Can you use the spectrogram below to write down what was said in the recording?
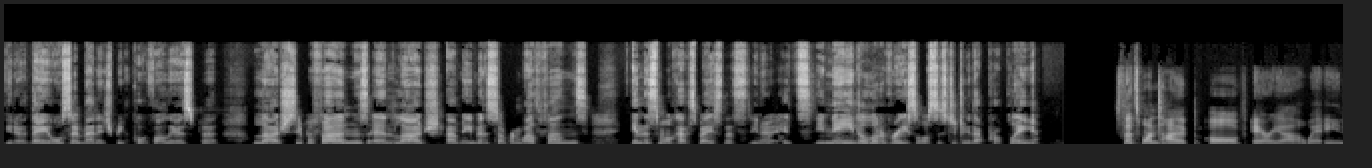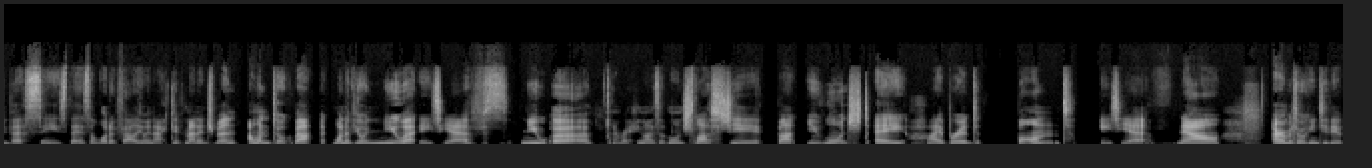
you know, they also manage big portfolios for large super funds and large, um, even sovereign wealth funds in the small cap space. That's, you know, it's, you need a lot of resources to do that properly. So that's one type of area where eInvest sees there's a lot of value in active management. I want to talk about one of your newer ETFs, newer. I recognize it launched last year, but you launched a hybrid bond ETF. Now, I remember talking to you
